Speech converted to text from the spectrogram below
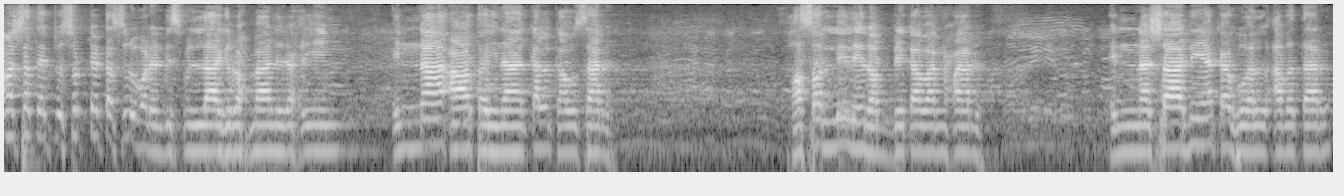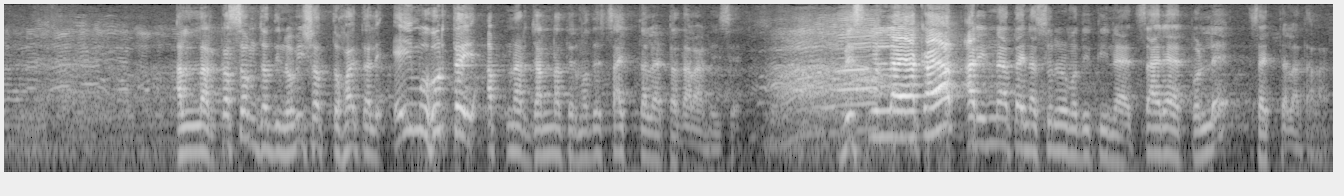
আমার সাথে একটু ছোট্ট একটা শুরু করেন। বিসমিল্লাহ রহমান রহিম। ইন্না আতাইনা কাল কাউসার। ফসল্লি লিরাব্বিকা ওয়ানহার। ইন্না শানিয়াকা হুয়াল আবতার। আল্লাহর কসম যদি নবী সত্য হয় তাহলে এই মুহূর্তেই আপনার জান্নাতের মধ্যে চারতলা একটা দালান হয়েছে বিসমিল্লাহ এক আয়াত আর ইন্না তাইনা সুরের মধ্যে তিন আয়াত। চার আয়াত পড়লে চারতলা দালান।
